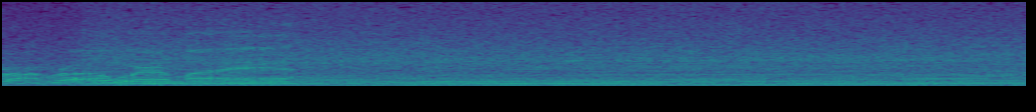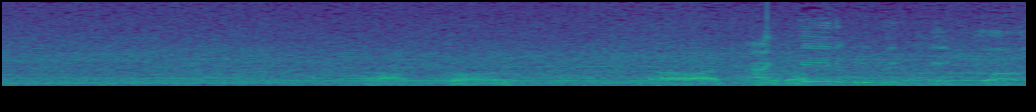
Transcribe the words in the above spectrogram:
front row. Where am I at? Oh, sorry. Oh, I I can't even keep up.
